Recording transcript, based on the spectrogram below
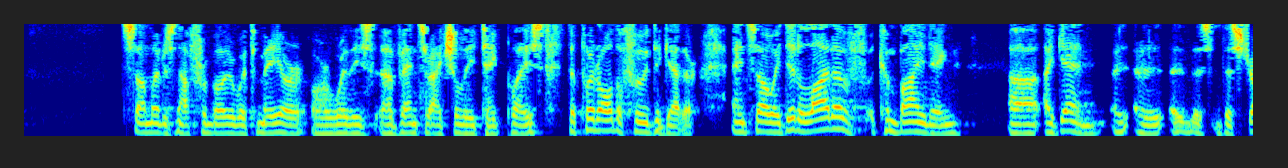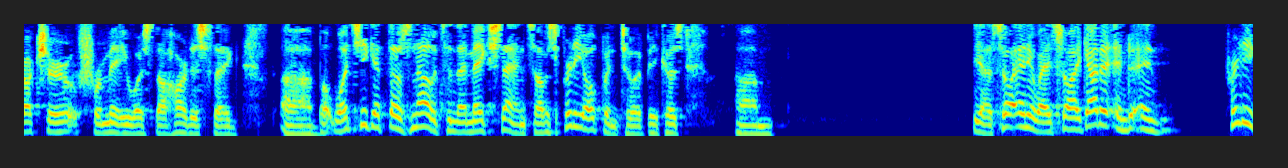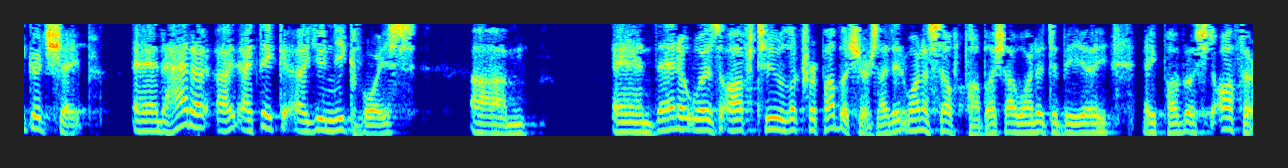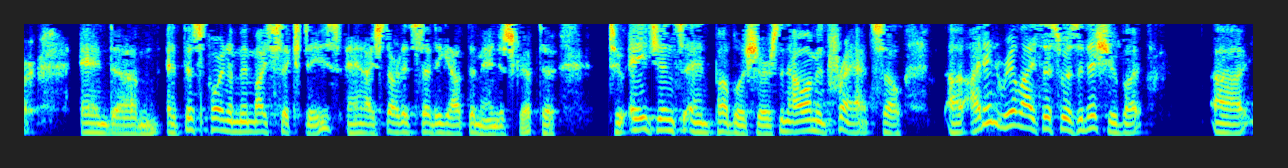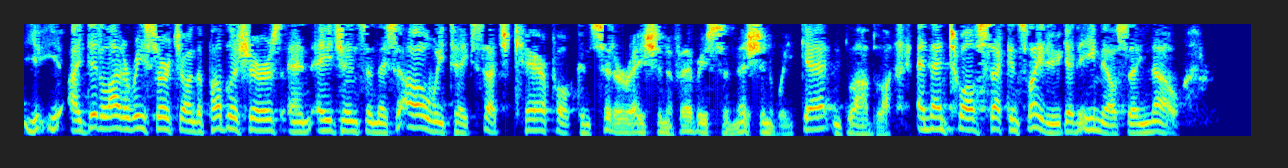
someone who's not familiar with me or, or where these events actually take place to put all the food together. And so we did a lot of combining. Uh, again, uh, uh, the, the, structure for me was the hardest thing. Uh, but once you get those notes and they make sense, I was pretty open to it because, um, yeah. So anyway, so I got it in, in pretty good shape and had a, I, I think, a unique voice. Um, and then it was off to look for publishers. I didn't want to self-publish. I wanted to be a, a published author. And um, at this point, I'm in my 60s, and I started sending out the manuscript to to agents and publishers. Now I'm in France, so uh, I didn't realize this was an issue, but uh, you, I did a lot of research on the publishers and agents, and they say, "Oh, we take such careful consideration of every submission we get," and blah blah. And then 12 seconds later, you get an email saying no.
